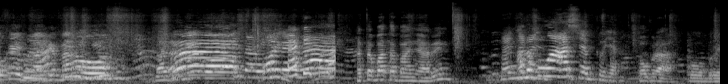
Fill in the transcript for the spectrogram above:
Okay, vlogger na ako. Vlogger na ako. Kataba-taba niya rin. Ano po nga asyan ko yan? Cobra. Cobra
